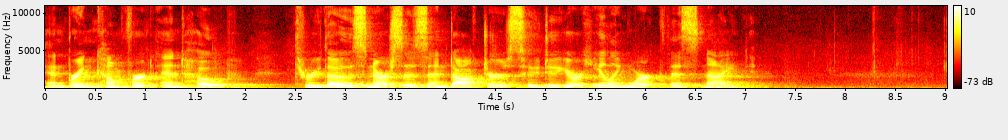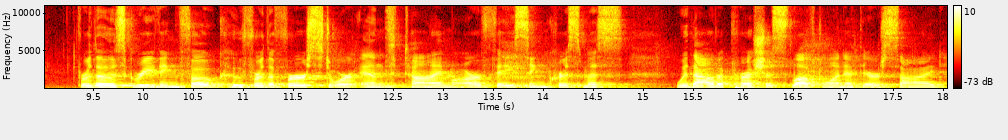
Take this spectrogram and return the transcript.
and bring comfort and hope through those nurses and doctors who do your healing work this night. For those grieving folk who, for the first or nth time, are facing Christmas without a precious loved one at their side,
